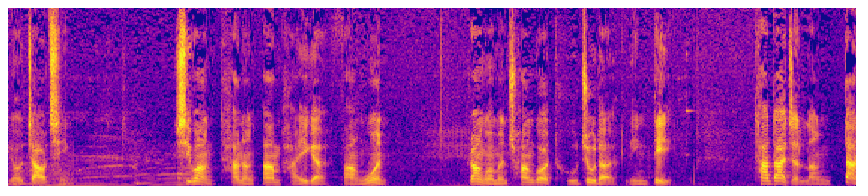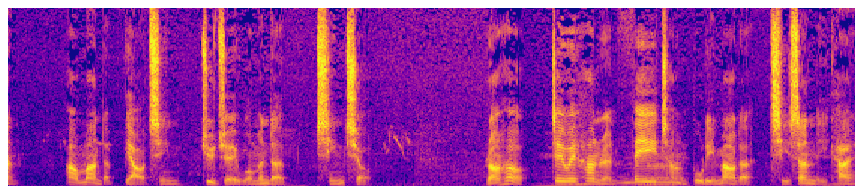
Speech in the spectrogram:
有交情，希望他能安排一个访问，让我们穿过土著的领地。他带着冷淡、傲慢的表情拒绝我们的请求。然后，这位汉人非常不礼貌的起身离开。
